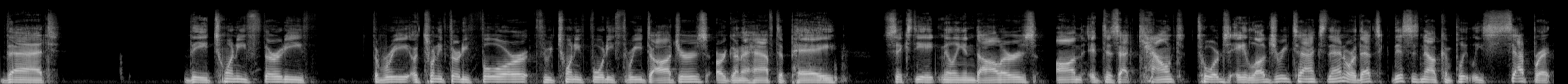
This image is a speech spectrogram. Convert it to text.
that the 2033 or uh, 2034 through 2043 Dodgers are going to have to pay $68 million on it? Does that count towards a luxury tax then? Or that's this is now completely separate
